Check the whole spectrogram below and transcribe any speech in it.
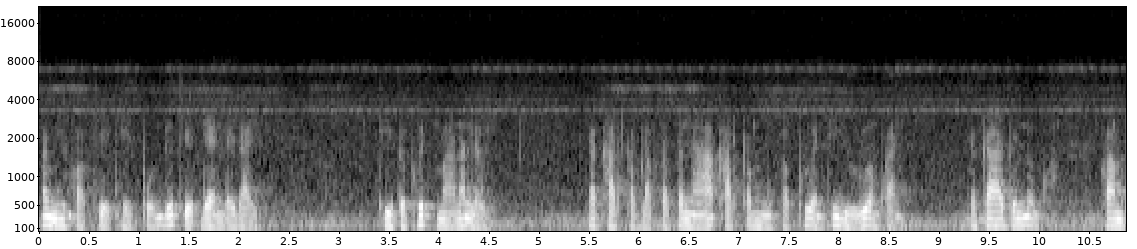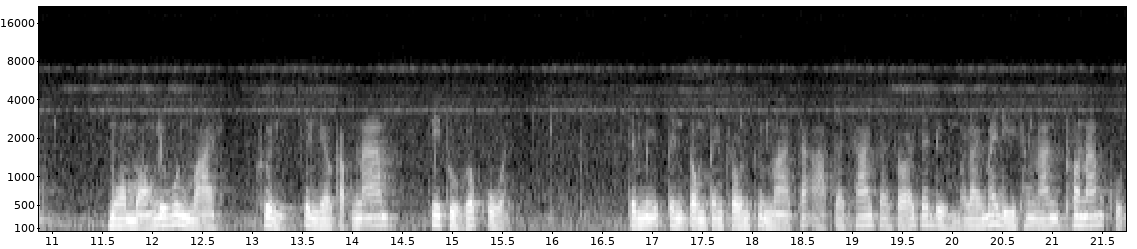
ไม่มีขอบเขตเหตุผลหรือเขตแดนใด ๆ ที่ประพฤติมานั่นเลยจะขัดกับหลักศาสนาขัดกับหมู่กับเพื่อนที่อยู่ร่วมกัน จะกลายเป็นเรื่องความมัวหมองหรือวุ่นวายขึ้น เช่นเดียวกับน้ำที่ถูกรบกวน จะมีเป็นตมเป็นโคลนขึ้นมาจะอาบจะใช้จะสอยจะดื่มอะไรไม่ดีทั้งนั้น เพราะน้ำขุ่น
